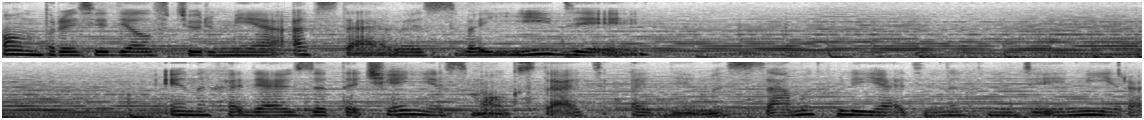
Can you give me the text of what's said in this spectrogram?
он просидел в тюрьме, отстаивая свои идеи – и, находясь в заточении, смог стать одним из самых влиятельных людей мира.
